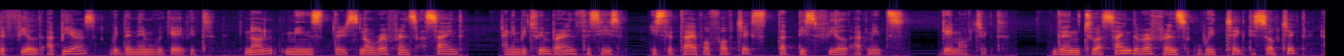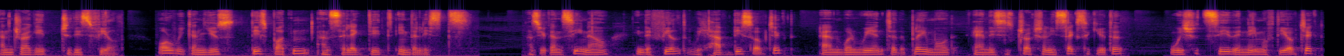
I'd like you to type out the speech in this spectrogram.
the field appears with the name we gave it. None means there is no reference assigned, and in between parentheses is the type of objects that this field admits, game object. Then to assign the reference, we take this object and drag it to this field, or we can use this button and select it in the lists. As you can see now, in the field we have this object, and when we enter the play mode and this instruction is executed, we should see the name of the object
